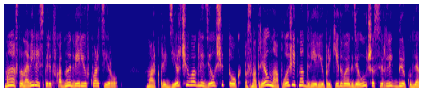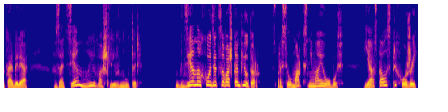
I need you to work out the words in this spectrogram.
мы остановились перед входной дверью в квартиру. Марк придирчиво оглядел щиток, посмотрел на площадь над дверью, прикидывая, где лучше сверлить дырку для кабеля. Затем мы вошли внутрь. «Где находится ваш компьютер?» — спросил Марк, снимая обувь. Я осталась в прихожей,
